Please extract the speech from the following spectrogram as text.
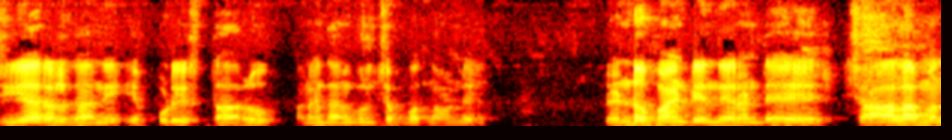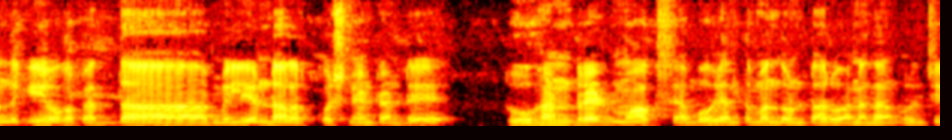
జిఆర్ఎల్ కానీ ఎప్పుడు ఇస్తారు అనే దాని గురించి చెప్పబోతున్నామండి. రెండో పాయింట్ ఏంటి అని అంటే చాలా మందికి ఒక పెద్ద మిలియన్ డాలర్ క్వశ్చన్ ఏంటంటే టూ హండ్రెడ్ మార్క్స్ అబోవ్ ఎంతమంది ఉంటారు అనే దాని గురించి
